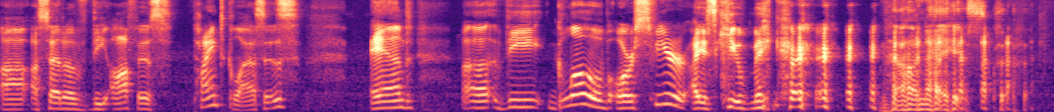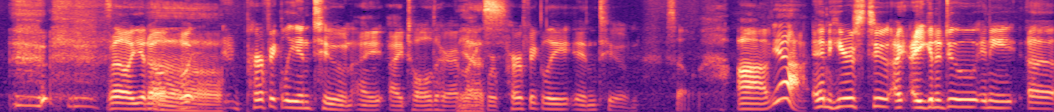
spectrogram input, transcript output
uh, a set of the Office pint glasses and. Uh, the globe or sphere ice cube maker. Oh, nice. So you know, Oh. perfectly in tune. I I told her I'm Yes. like we're perfectly in tune. So, uh, yeah. And here's to. Are, are you gonna do any? Uh,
